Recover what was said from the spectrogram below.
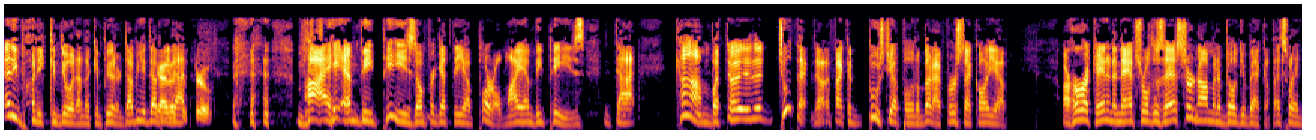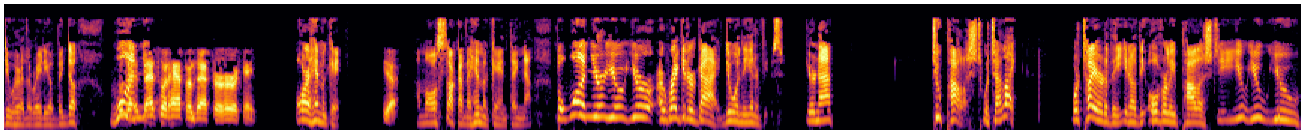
anybody can do it on the computer. www. Yeah, this is true. my MVPs. Don't forget the uh, plural. My MVPs dot com. But uh, the two things. Now, if I could boost you up a little bit, I first I call you a, a hurricane and a natural disaster. Now I'm going to build you back up. That's what I do here on the radio, Big Dog. Well, One that, that's what happens after a hurricane. or a hurricane. Yeah. I'm all stuck on the hurricane thing now. But one, you're you're you're a regular guy doing the interviews. You're not too polished, which I like. We're tired of the you know the overly polished. You you you.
